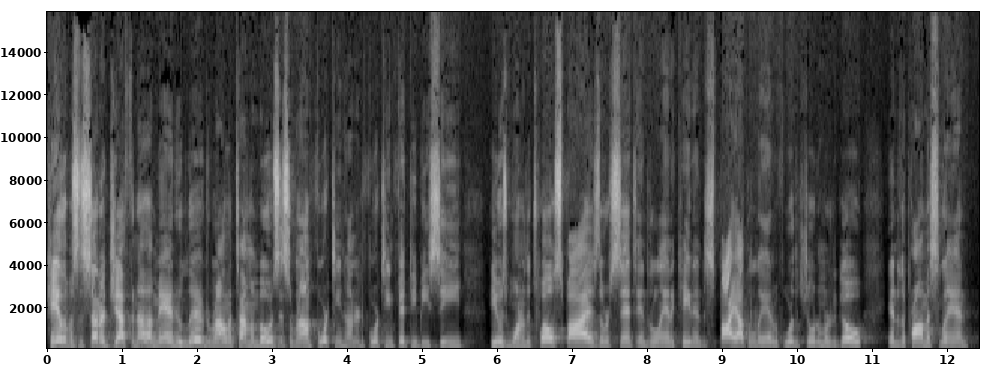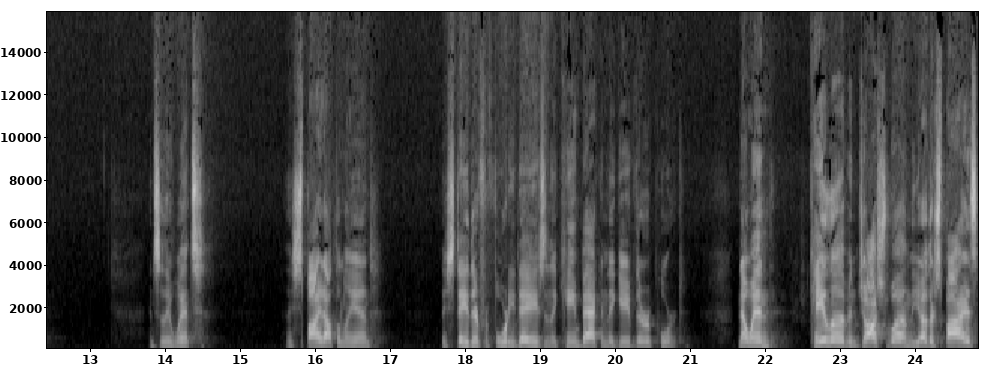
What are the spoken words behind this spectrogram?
Caleb was the son of Jephunneh, a man who lived around the time of Moses, around 1400 to 1450 BC. He was one of the 12 spies that were sent into the land of Canaan to spy out the land before the children were to go into the promised land. And so they went, they spied out the land, they stayed there for 40 days, and they came back and they gave their report. Now, when Caleb and Joshua and the other spies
